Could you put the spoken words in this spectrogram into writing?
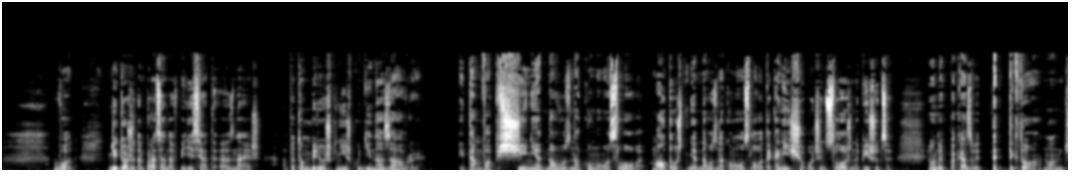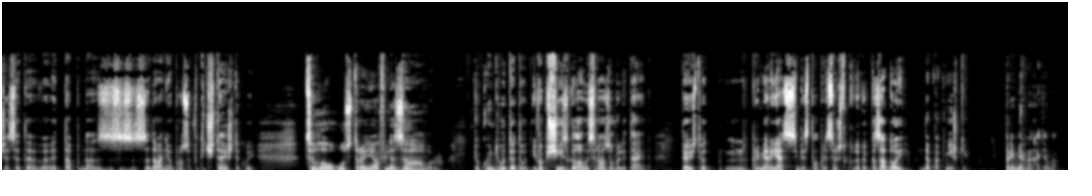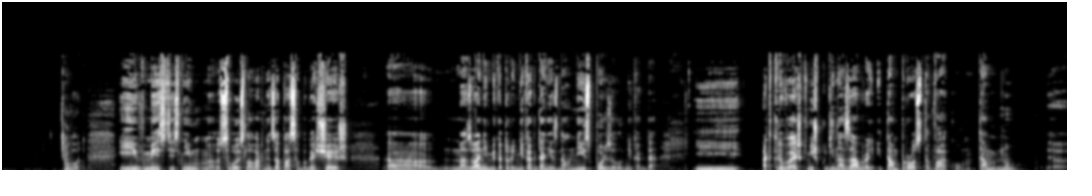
вот. И тоже там процентов 50 э, знаешь. А потом берешь книжку «Динозавры», и там вообще ни одного знакомого слова. Мало того, что ни одного знакомого слова, так они еще очень сложно пишутся. И он так показывает, это ты кто? Ну, он сейчас это этап задавания вопросов. И ты читаешь такой, целоустрояфлязавр. Какой-нибудь вот это вот. И вообще из головы сразу вылетает. То есть, вот, например, я себе стал представлять, что такой Казадой, да, по книжке. Примерно хотя бы. Вот. И вместе с ним э, свой словарный запас обогащаешь названиями, которые никогда не знал, не использовал никогда. И открываешь книжку «Динозавры», и там просто вакуум. Там, ну, э,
